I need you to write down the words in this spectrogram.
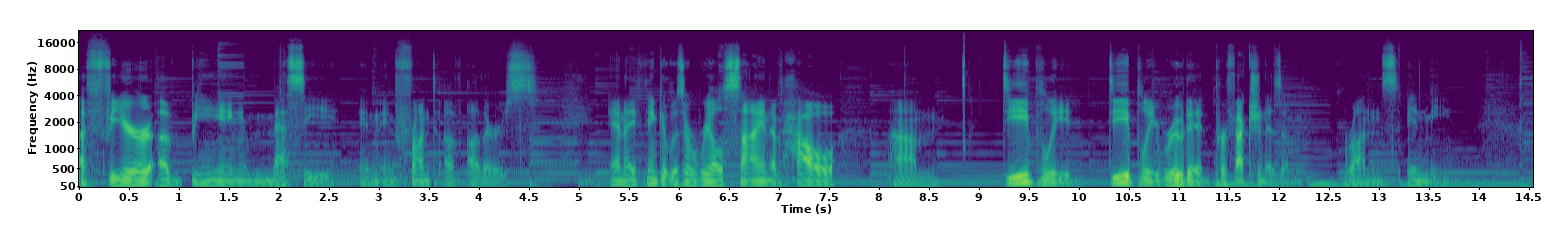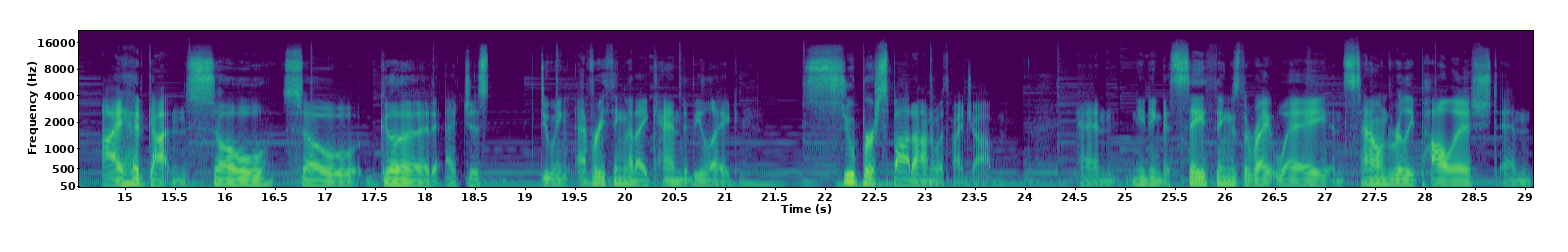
a fear of being messy in, in front of others. And I think it was a real sign of how um, deeply, deeply rooted perfectionism runs in me. I had gotten so, so good at just doing everything that I can to be like super spot on with my job and needing to say things the right way and sound really polished and,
